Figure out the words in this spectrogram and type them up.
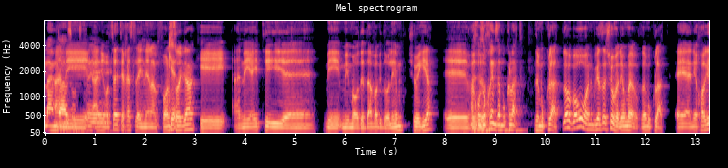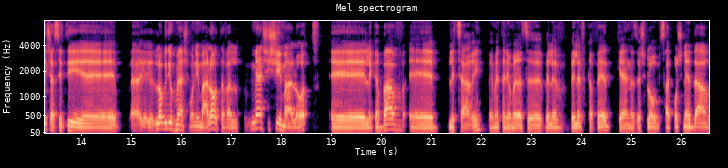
לעמדה הזאת. אני, ו... אני רוצה להתייחס לעניין אלפונס כן. רגע כי אני הייתי אה, ממעודדיו הגדולים שהוא הגיע. אה, אנחנו וזה- זוכרים, זה מוקלט. זה מוקלט. לא ברור אני בגלל זה שוב אני אומר זה מוקלט. אה, אני יכול להגיד שעשיתי אה, אה, לא בדיוק 180 מעלות אבל 160 מעלות לגביו לצערי באמת אני אומר את זה בלב בלב כבד כן אז יש לו משחק ראש נהדר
